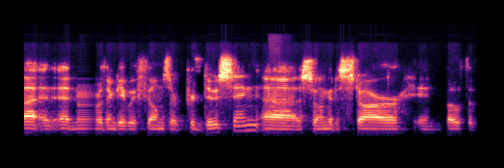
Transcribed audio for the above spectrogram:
uh, at, at Northern Gateway Films are producing. Uh, so I'm going to star in both of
